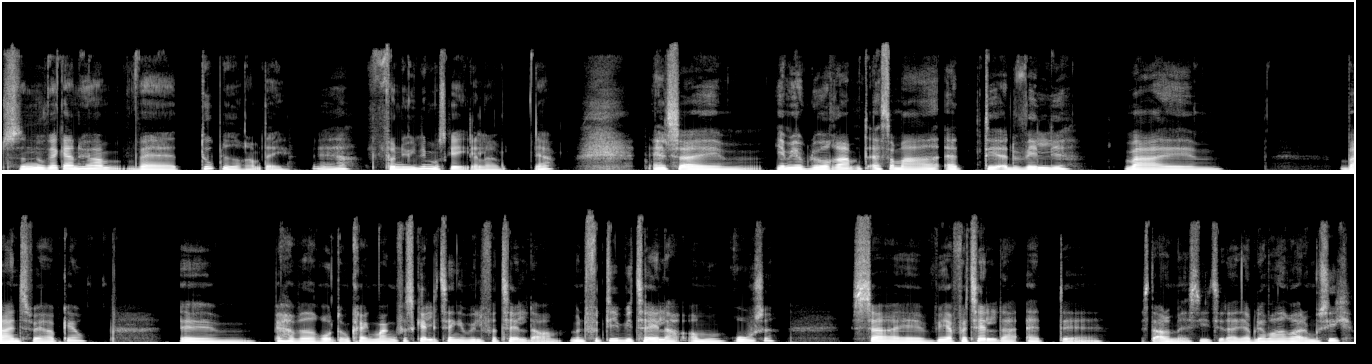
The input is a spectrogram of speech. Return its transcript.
Så nu vil jeg gerne høre om, hvad du er blevet ramt af. Ja. For nylig måske, eller ja. Altså, øh, jamen, jeg er blevet ramt af så meget, at det at vælge var, øh, var en svær opgave. Øh, jeg har været rundt omkring mange forskellige ting, jeg ville fortælle dig om. Men fordi vi taler om Rose, så øh, vil jeg fortælle dig, at øh, starter med at sige til dig, at jeg bliver meget rørt af musik.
